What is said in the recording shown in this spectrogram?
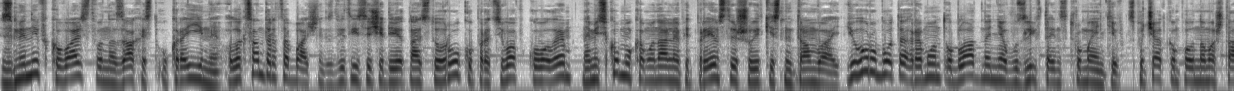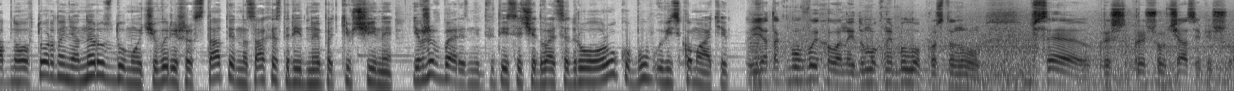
Змінив ковальство на захист України. Олександр Табачник з 2019 року працював ковалем на міському комунальному підприємстві Швидкісний трамвай. Його робота ремонт обладнання, вузлів та інструментів. З початком повномасштабного вторгнення, не роздумуючи, вирішив стати на захист рідної батьківщини. І вже в березні 2022 року був у військкоматі. Я так був вихований, думок не було. Просто ну все, прийшов час і пішов.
